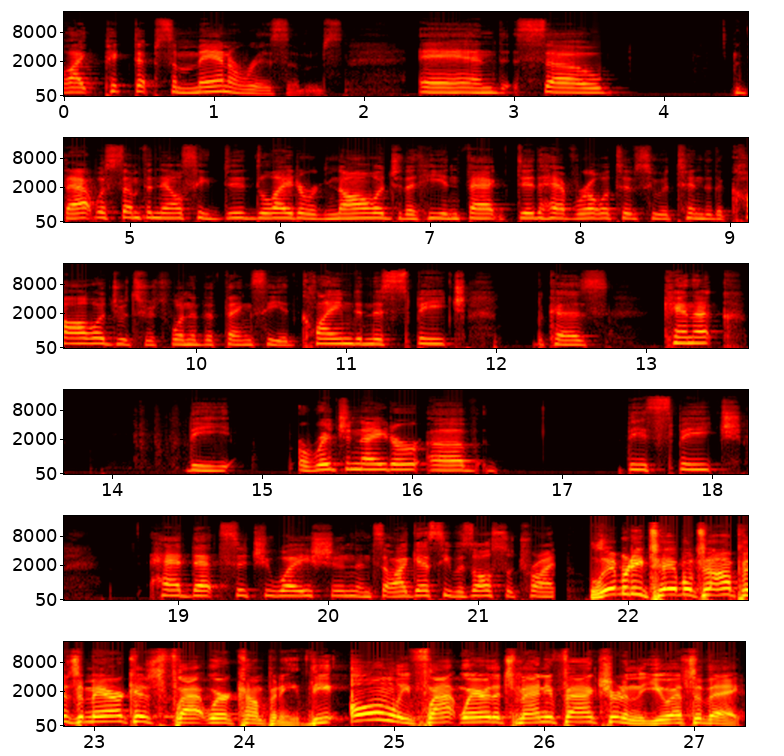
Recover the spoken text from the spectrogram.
like picked up some mannerisms. And so that was something else he did later acknowledge that he in fact did have relatives who attended a college which was one of the things he had claimed in this speech because kinnock the originator of the speech had that situation. And so I guess he was also trying. Liberty Tabletop is America's flatware company, the only flatware that's manufactured in the US of A.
